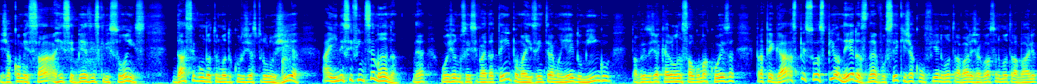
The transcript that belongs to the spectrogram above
já começar a receber as inscrições da segunda turma do curso de astrologia aí nesse fim de semana. Né? Hoje eu não sei se vai dar tempo, mas entre amanhã e domingo, talvez eu já quero lançar alguma coisa para pegar as pessoas pioneiras, né? Você que já confia no meu trabalho, já gosta do meu trabalho,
